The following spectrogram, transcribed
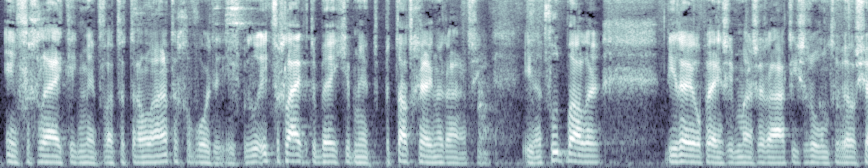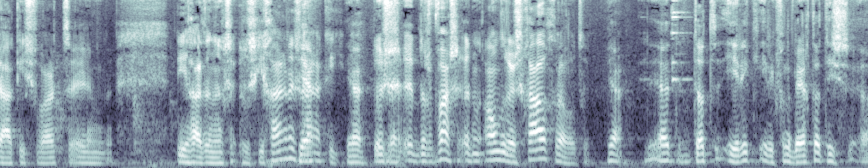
in vergelijking met wat het dan later geworden is. Ik, bedoel, ik vergelijk het een beetje met de patatgeneratie in het voetballen. Die reed opeens in Maseratis rond, terwijl Sjaki Zwart... En die hadden een, sigarenzaakje. Ja, ja, dus ja. eh, er was een andere schaalgrootte. Ja, dat, Erik, Erik van den Berg, dat is eh,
